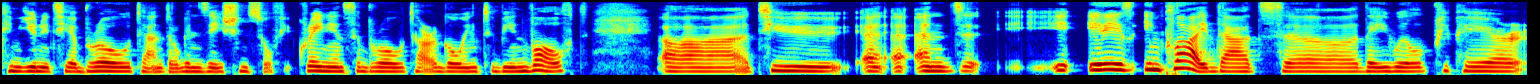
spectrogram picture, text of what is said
community abroad, and organizations of Ukrainians abroad are going to be involved uh, to uh, and it, it is implied that uh, they will prepare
